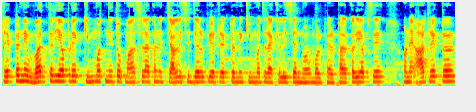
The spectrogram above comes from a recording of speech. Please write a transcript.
ટ્રેક્ટરની વાત કરીએ આપણે, કિંમતની તો પાંચ લાખ અને ચાલીસ હજાર રૂપિયા ટ્રેક્ટરની કિંમત રાખેલી છે. નોર્મલ ફેરફાર કરી આપશે. અને આ ટ્રેક્ટર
